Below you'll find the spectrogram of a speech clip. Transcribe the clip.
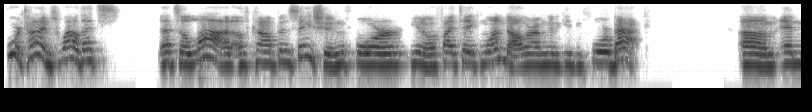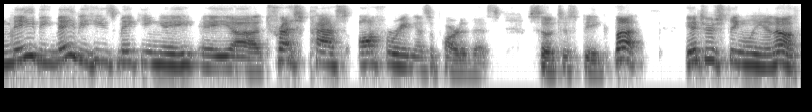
four times. Wow, that's that's a lot of compensation for you know if i take one dollar i'm going to give you four back. Um, and maybe maybe he's making a, a uh, trespass offering as a part of this so to speak. But interestingly enough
